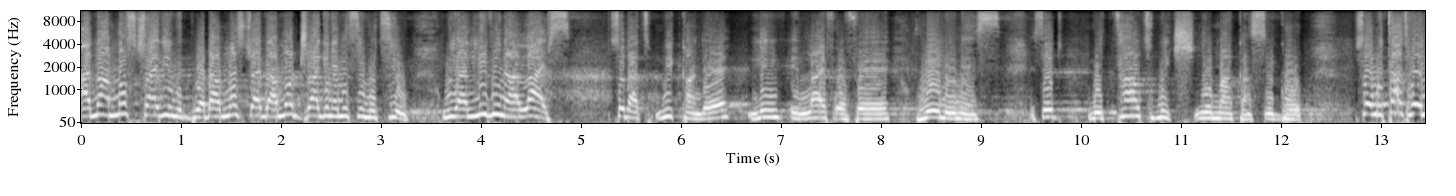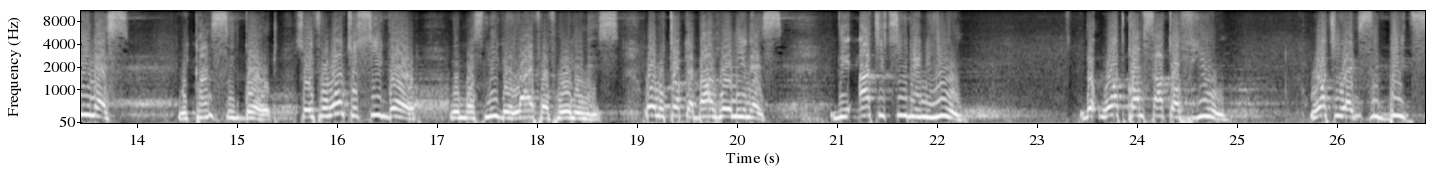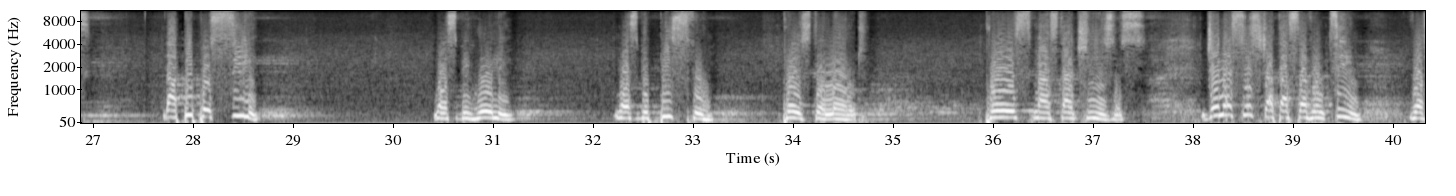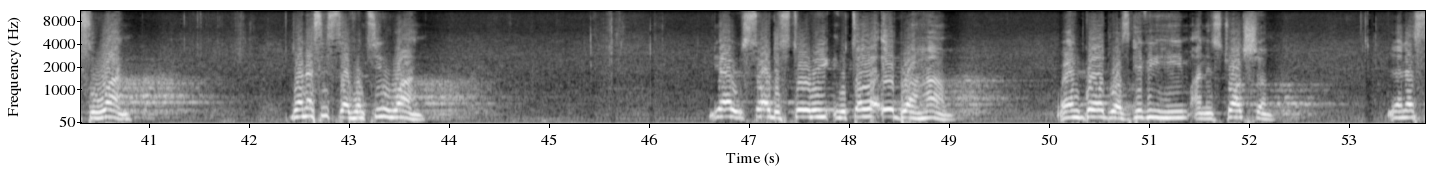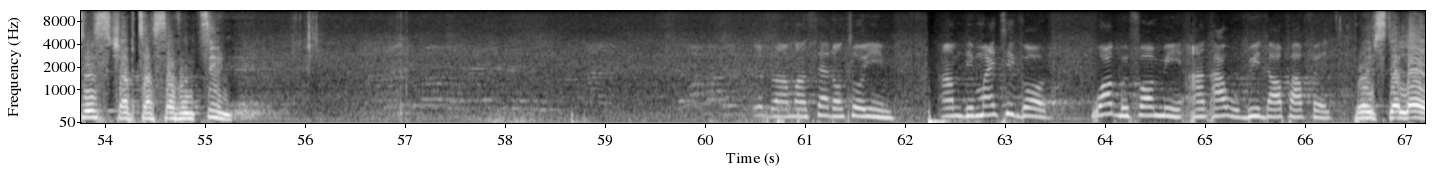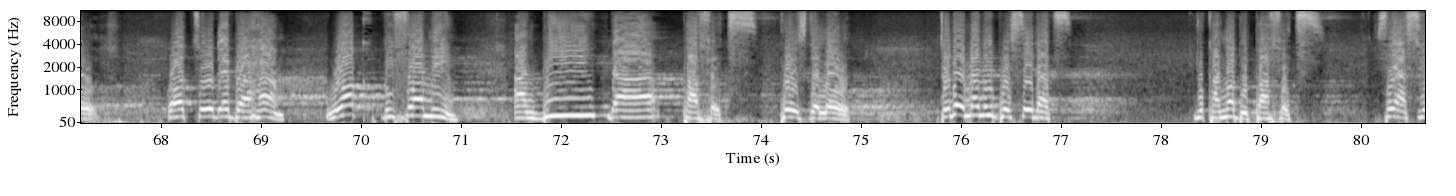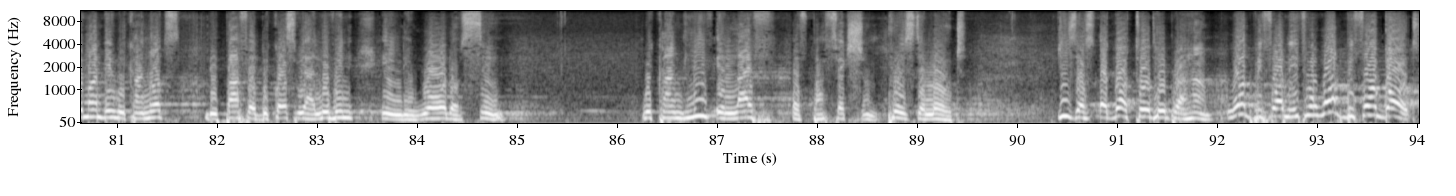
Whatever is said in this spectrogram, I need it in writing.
And I'm not striving with brother, I'm not striving, I'm not dragging anything with you. We are living our lives so that we can uh, live a life of uh, holiness. He said, without which no man can see God. So without holiness, we can't see God. So if we want to see God, we must live a life of holiness. When we talk about holiness, the attitude in you, the, what comes out of you, what you exhibit, that people see, must be holy, must be peaceful. Praise the Lord. Praise Master Jesus. Genesis chapter 17, verse 1. Genesis 17, 1. Here we saw the story, we told Abraham when God was giving him an instruction. Genesis chapter 17. Abraham and said unto him, I am the mighty God. Walk before me, and I will be thou perfect. Praise the Lord. God told Abraham, Walk before me and be thou perfect. Praise the Lord. Today, many people say that you cannot be perfect. Say, as human being, we cannot be perfect because we are living in the world of sin. We can live a life of perfection. Praise the Lord. Jesus, uh, God told Abraham, walk before me. If you walk before God,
